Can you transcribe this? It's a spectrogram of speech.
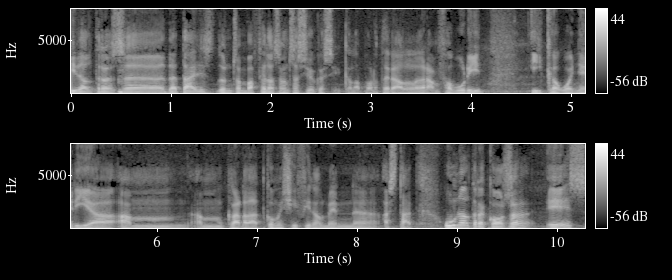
i d'altres eh, detalls, doncs em va fer la sensació que sí, que la Porta era el gran favorit i que guanyaria amb, amb claredat com així finalment eh, ha estat. Una altra cosa és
